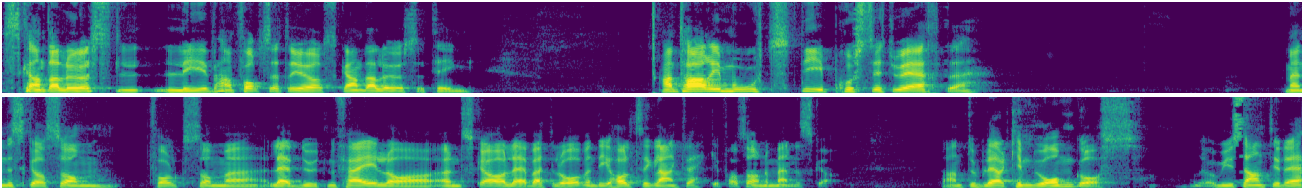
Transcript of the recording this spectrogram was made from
skandaløst liv. Han fortsetter å gjøre skandaløse ting. Han tar imot de prostituerte. Mennesker som folk som uh, levde uten feil og ønska å leve etter loven, de holdt seg langt vekke fra sånne mennesker. Du blir hvem du omgås. Det er mye sant i det.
